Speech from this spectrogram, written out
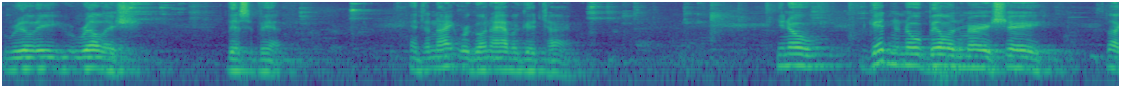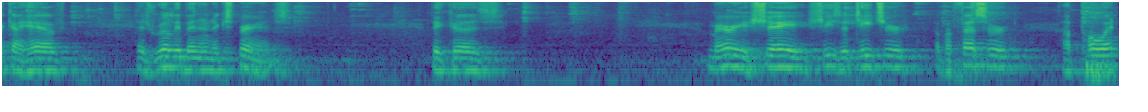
really relish this event. And tonight we're going to have a good time. You know, getting to know Bill and Mary Shea like I have has really been an experience because Mary Shea, she's a teacher, a professor, a poet.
